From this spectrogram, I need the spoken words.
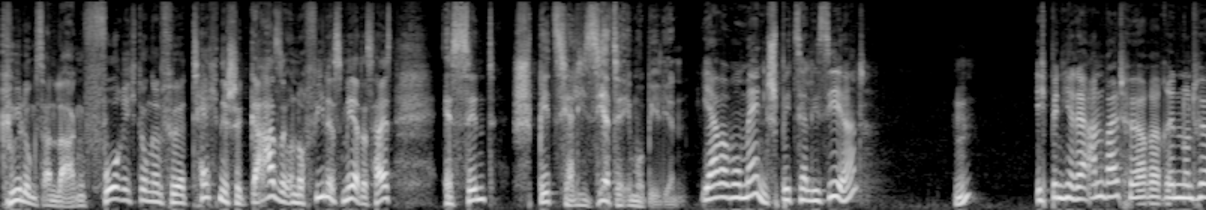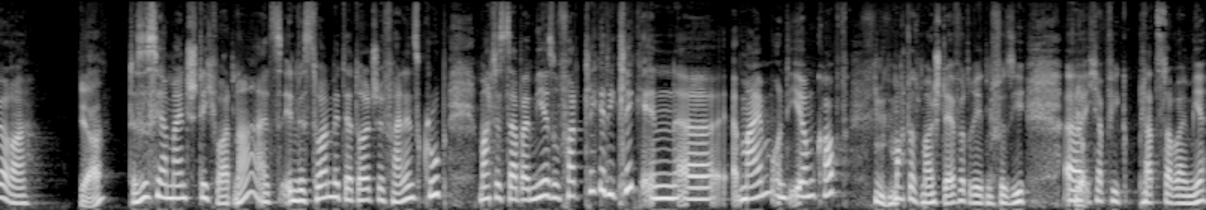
Kühlungsanlagen, Vorrichtungen für technische Gase und noch vieles mehr. Das heißt, es sind spezialisierte Immobilien. Ja, aber Moment, spezialisiert? Hm? Ich bin hier der Anwalt Hörerinnen und Hörer. Ja. Das ist ja mein Stichwort, ne? Als Investor mit der Deutsche Finance Group macht es da bei mir sofort klicke die Klick in äh, meinem und ihrem Kopf. Mhm. Mach das mal stellvertretend für Sie. Äh, ja. Ich habe viel Platz da bei mir.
